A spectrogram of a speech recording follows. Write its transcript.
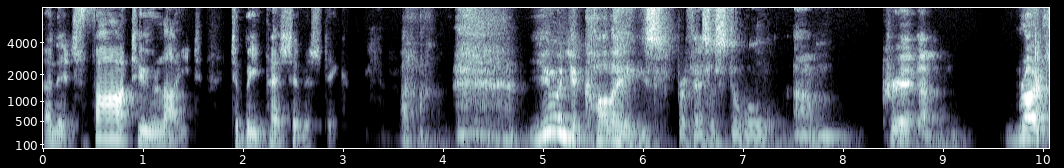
and it's far too late to be pessimistic." you and your colleagues, Professor Stilwell, um, create, uh, wrote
